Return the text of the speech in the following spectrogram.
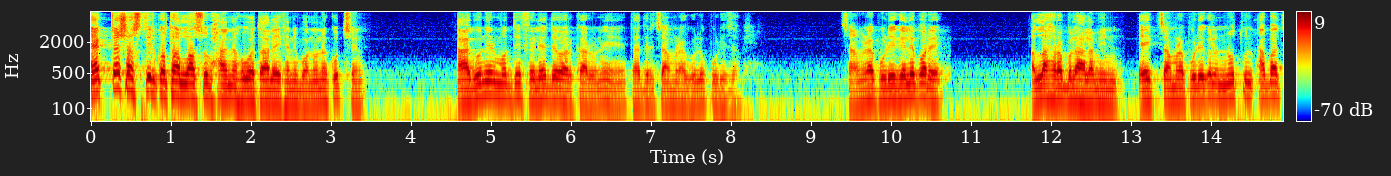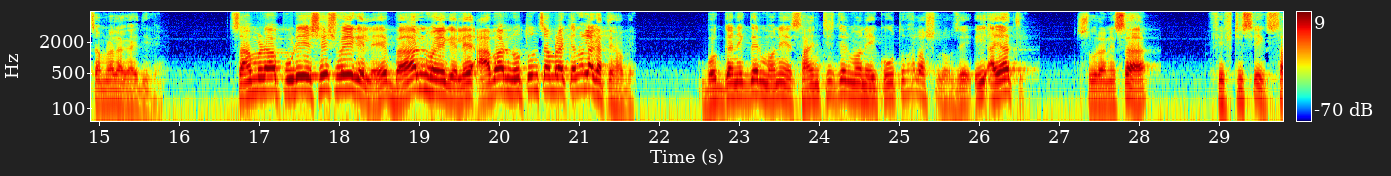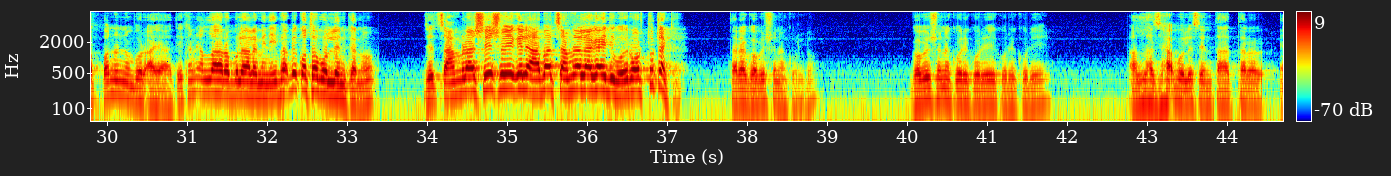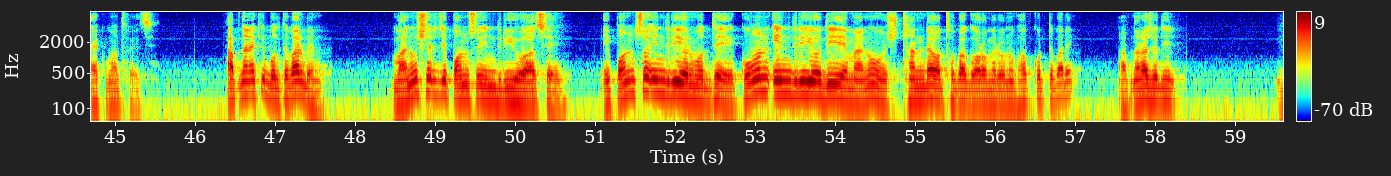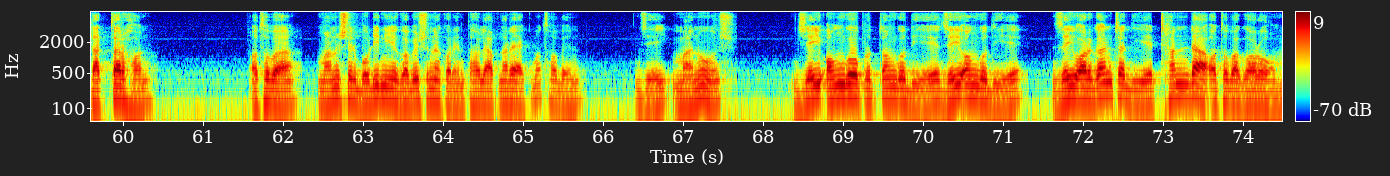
একটা শাস্তির কথা আল্লাহ সুবহানাহু ওয়া তাআলা এখানে বর্ণনা করছেন, আগুনের মধ্যে ফেলে দেওয়ার কারণে তাদের চামড়াগুলো পুড়ে যাবে। চামড়া পুড়ে গেলে পরে আল্লাহ রাবুল্লাহ আলমিন এক চামড়া পুড়ে গেলে নতুন আবার চামড়া লাগাই দিবেন। চামড়া পুড়ে শেষ হয়ে গেলে, বার্ন হয়ে গেলে আবার নতুন চামড়া কেন লাগাতে হবে? বৈজ্ঞানিকদের মনে, সায়েন্টিস্টদের মনে এই কৌতূহল আসলো যে এই আয়াতে সুরানেসা ফিফটি সিক্স ছাপ্পান্ন নম্বর আয়াত, এখানে আল্লাহ রবুল্লাহ আলমিন এইভাবে কথা বললেন কেন? যে চামড়া শেষ হয়ে গেলে আবার চামড়া লাগাই দিব, এর অর্থটা কি? তারা গবেষণা করল। গবেষণা করে করে করে করে আল্লাহ যা বলেছেন তা তারা একমত হয়েছে। আপনারা কি বলতে পারবেন? মানুষের যে পঞ্চ ইন্দ্রিয় আছে, এই পঞ্চ ইন্দ্রিয়র মধ্যে কোন ইন্দ্রিয় দিয়ে মানুষ ঠান্ডা অথবা গরমের অনুভব করতে পারে? আপনারা যদি ডাক্তার হন অথবা মানুষের বডি নিয়ে গবেষণা করেন, তাহলে আপনারা একমত হবেন যেই মানুষ যেই অঙ্গ প্রত্যঙ্গ দিয়ে, যেই অঙ্গ দিয়ে, যেই অর্গানটা দিয়ে ঠান্ডা অথবা গরম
